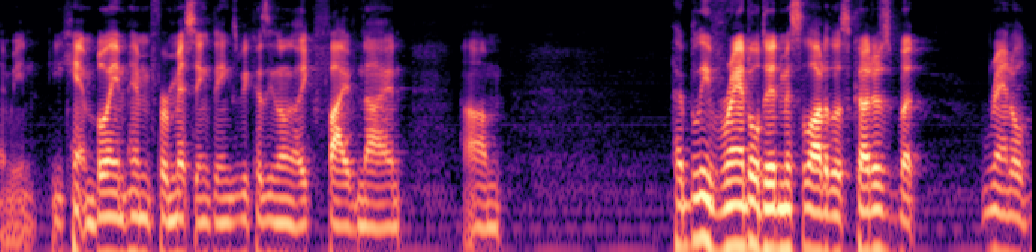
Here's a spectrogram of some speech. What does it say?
I mean, you can't blame him for missing things because he's only like five nine. Um, I believe Randle did miss a lot of those cutters, but Randle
